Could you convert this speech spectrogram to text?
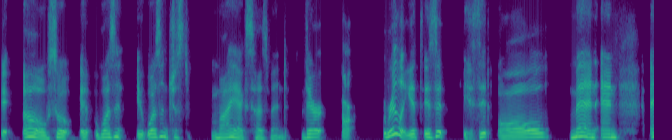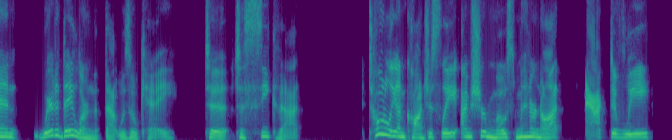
it, oh, so it wasn't it wasn't just my ex-husband. There are really it is it is it all men and and where did they learn that that was okay to to seek that? Totally unconsciously. I'm sure most men are not actively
